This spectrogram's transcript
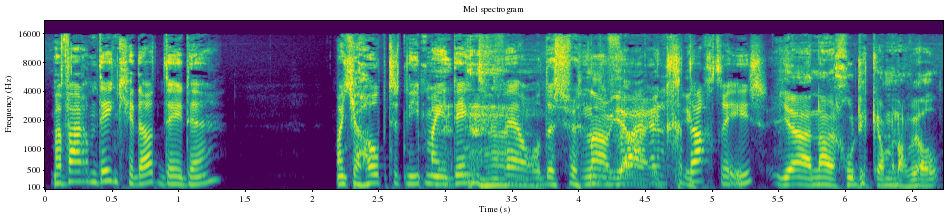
maar waarom denk je dat, dédain? Want je hoopt het niet, maar je denkt het wel. Dus nou, ja, waar een ik, gedachte is. Ja, nou goed, ik kan me nog wel.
